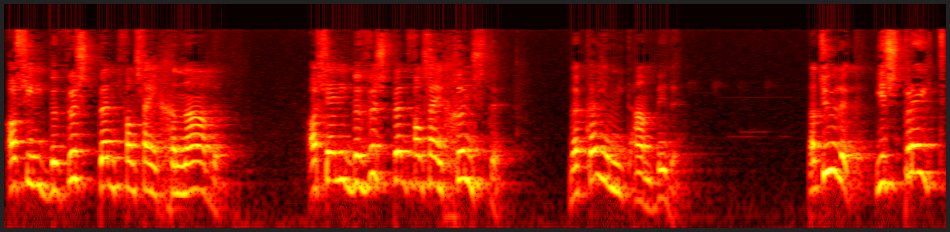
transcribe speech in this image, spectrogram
Als je niet bewust bent van zijn genade. Als jij niet bewust bent van zijn gunsten. Dan kan je hem niet aanbidden. Natuurlijk, je spreekt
